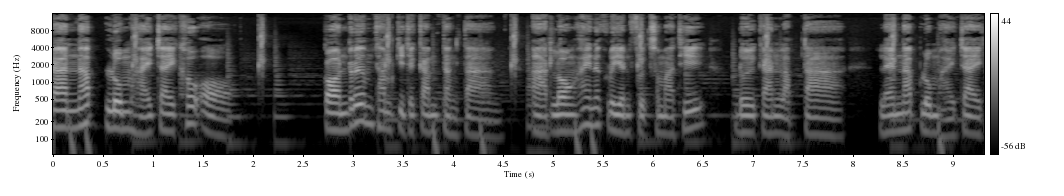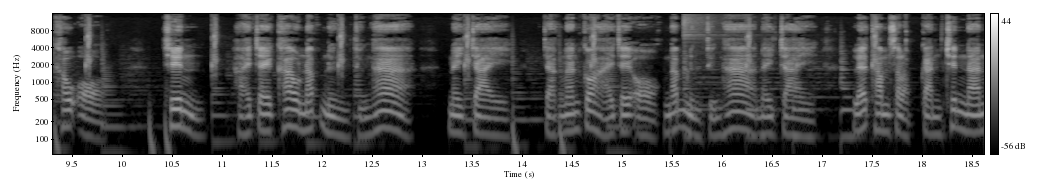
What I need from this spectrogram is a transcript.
การนับลมหายใจเข้าออก ก่อนเริ่มทำกิจกรรมต่างๆ อาจลองให้นักเรียนฝึกสมาธิโดยการหลับตา และนับลมหายใจเข้าออก เช่น หายใจเข้านับ1ถึง5ในใจ จากนั้นก็หายใจออกนับ1ถึง5ในใจ และทำสลับกันเช่นนั้น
